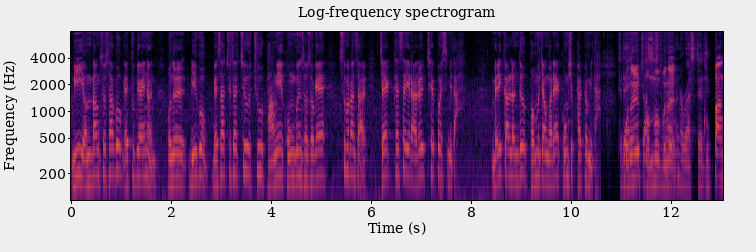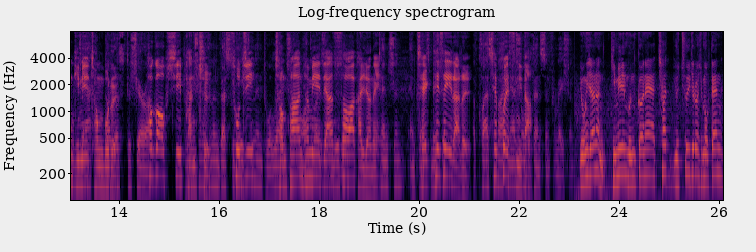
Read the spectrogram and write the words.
미 연방수사국 FBI는 오늘 미국 메사추세츠 주 방위 공군 소속의 21살 잭 테세이라를 체포했습니다. 메릭 갈런드 법무장관의 공식 발표입니다. 오늘 법무부는 국방기밀 정보를 허가 없이 반출, 소지, 전파한 혐의에 대한 수사와 관련해 잭 테세이라를 체포했습니다. 용의자는 기밀 문건의 첫 유출지로 지목된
